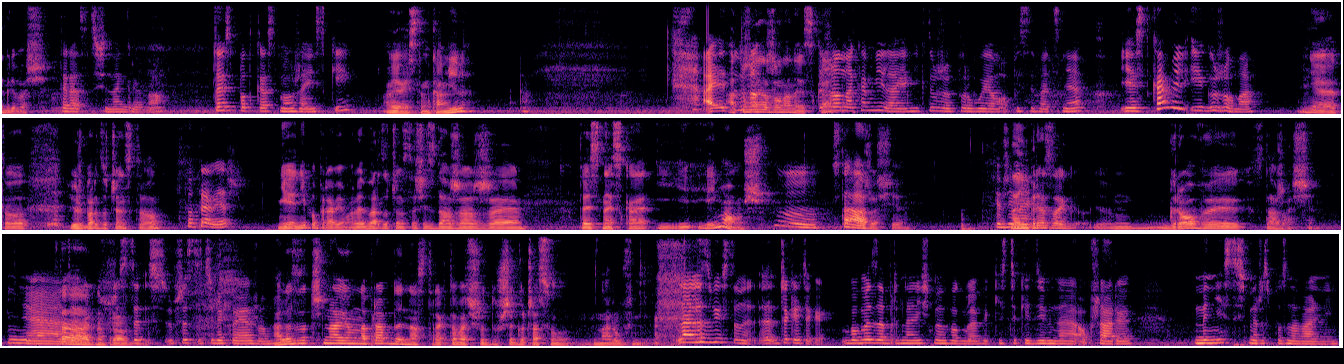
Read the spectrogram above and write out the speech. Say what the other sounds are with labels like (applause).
nagrywa się. Teraz się nagrywa. To jest podcast małżeński. A ja jestem Kamil. A, ja A to jestem moja żona Neska. żona Kamila, jak niektórzy próbują opisywać, nie? Jest Kamil i jego żona. Nie, to już bardzo często. Poprawiasz? Nie, nie poprawiam, ale bardzo często się zdarza, że to jest Neska i jej mąż. Hmm. Zdarza się. Na imprezach growych zdarza się. Nie. Tak, to naprawdę. Wszyscy, wszyscy ciebie kojarzą. Ale zaczynają naprawdę nas traktować już od dłuższego czasu na równi. No ale z drugiej strony, e, czekaj, czekaj, bo my zabrnęliśmy w ogóle w jakieś takie dziwne obszary. My nie jesteśmy rozpoznawalni.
